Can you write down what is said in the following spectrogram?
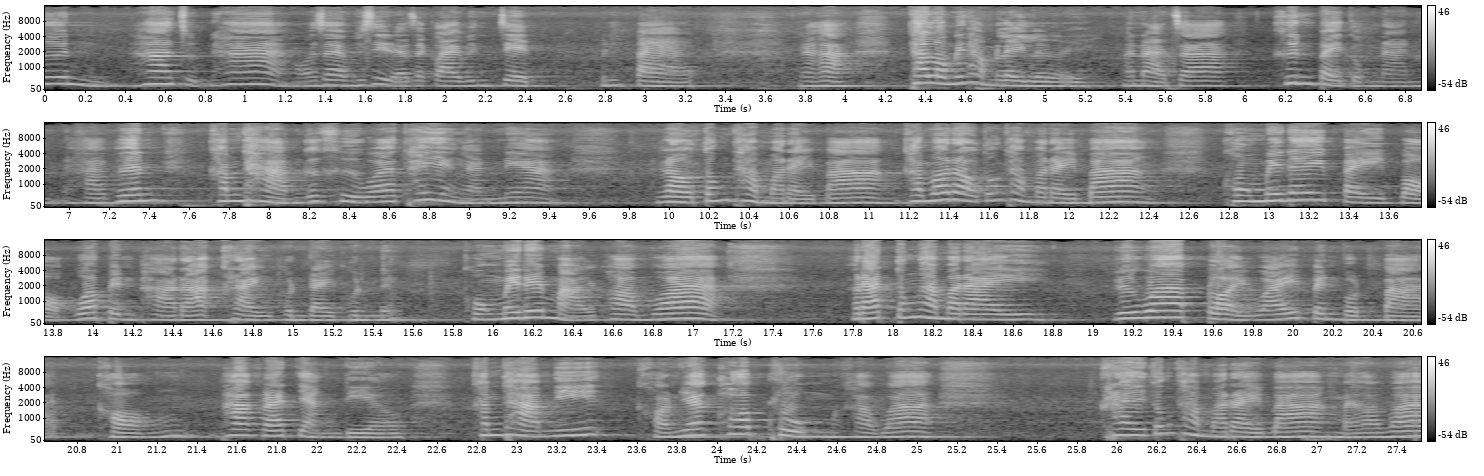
ขึ้น 5.5 ของอาจารย์พิสิทธิ์อาจจะกลายเป็น 7 เป็น 8 นะคะ ถ้าเราไม่ทำอะไรเลย มันอาจจะขึ้นไปตรงนั้นนะคะเพราะฉะนั้นคำถามก็คือว่าถ้าอย่างนั้นเนี่ยเราต้องทำอะไรบ้างคำว่าเราต้องทำอะไรบ้าง คงไม่ได้ไปบอกว่าเป็นภาระใครคนใดคนหนึ่ง คงไม่ได้หมายความว่า รัฐต้องทำอะไร หรือว่าปล่อยไว้เป็นบทบาทของภาครัฐอย่างเดียวคำถามนี้ขออนุญาตครอบคลุมค่ะว่า ใครต้องทำอะไรบ้าง หมายความว่า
